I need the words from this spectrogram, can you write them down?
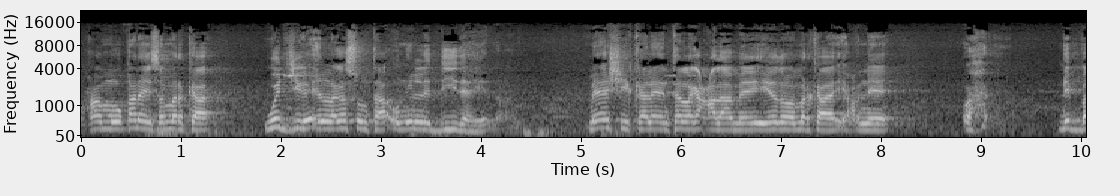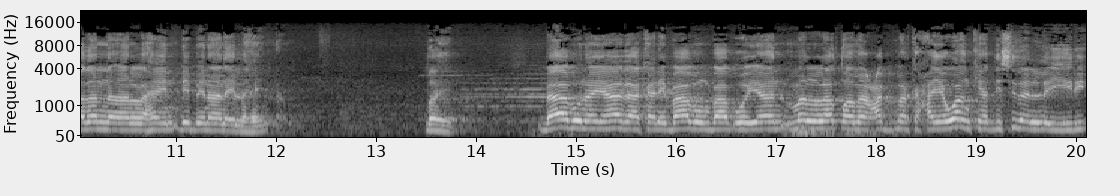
waxaa muuqanaysa marka wejiga in laga suntaa un in la diidaya meeshii kale inta laga calaameeyo iyadoo markaa yacnii wax dhib badanna aan lahayn dhib inaanay lahayn. Ayb baabun ay hada kani baabun baab weeyaan man latama cab marka xayawaankii haddii sidan la yidhi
